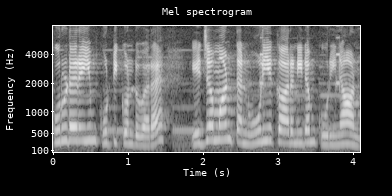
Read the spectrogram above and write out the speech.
குருடரையும் கூட்டிக் கொண்டு வர எஜமான் தன் ஊழியக்காரனிடம் கூறினான்.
